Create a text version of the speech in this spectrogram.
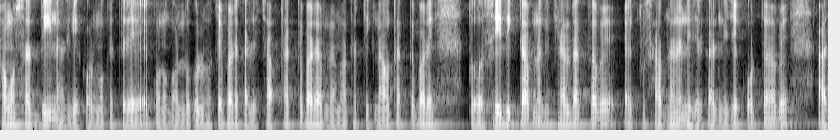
সমস্যার দিন আজকে কর্মক্ষেত্রে কোনো গণ্ডগোল হতে পারে কাজের চাপ থাকতে পারে, আপনার মাথার ঠিক নাও থাকতে পারে। তো সেই দিকটা আপনাকে খেয়াল রাখতে হবে, একটু সাবধানে নিজের কাজ নিজে করতে হবে। আজ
